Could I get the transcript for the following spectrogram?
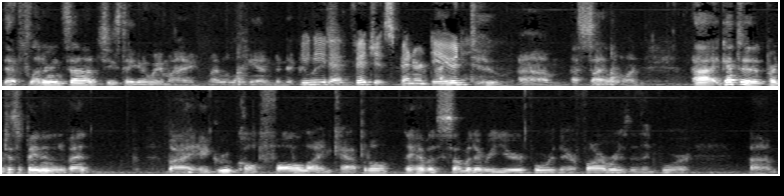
that fluttering sound. She's taking away my, my little hand manipulation. You need a fidget spinner, dude. I do um, a silent one. Uh, I got to participate in an event by a group called Fall Line Capital. They have a summit every year for their farmers and then for um,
